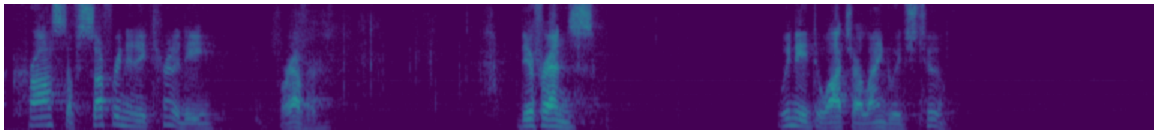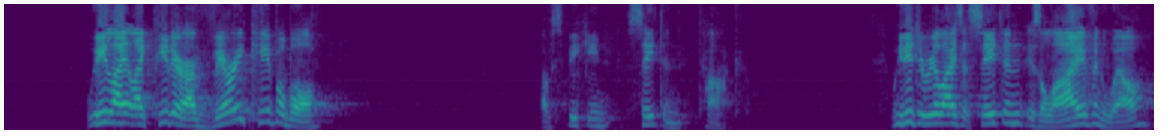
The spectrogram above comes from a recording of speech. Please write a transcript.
a cross of suffering in eternity forever. Dear friends, we need to watch our language too. We, like, like Peter, are very capable of speaking Satan talk. We need to realize that Satan is alive and well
